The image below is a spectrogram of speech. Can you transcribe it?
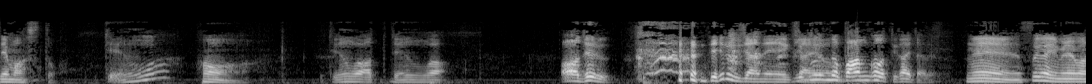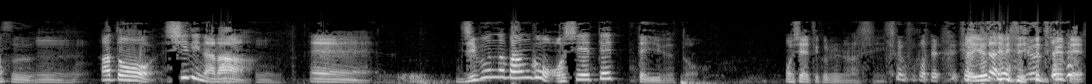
出ますと。電話？は電話、電話。あ、出る。ぁ、出るじゃねえ自かよ。分の番号って書いてある。ねえ、すぐに見れます。うん。あと、シリならう、ん。えー、自分の番号を教えてって言うと、教えてくれるらしい。これ、言ってみて、言ってみて。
